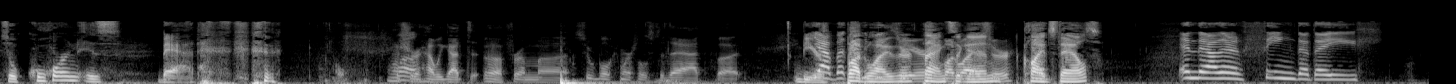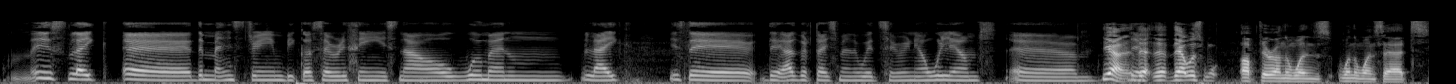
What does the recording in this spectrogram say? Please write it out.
So corn is bad. I'm not Well- sure how we got to, uh, from uh, Super Bowl commercials to that, but Beer. Yeah, but Budweiser, Beer, thanks Budweiser. again. Clydesdales. And the other thing that I is like uh, the mainstream because everything is now woman like is the the advertisement with Serena Williams. Um, yeah, that, that that was up there on the ones one of the ones that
